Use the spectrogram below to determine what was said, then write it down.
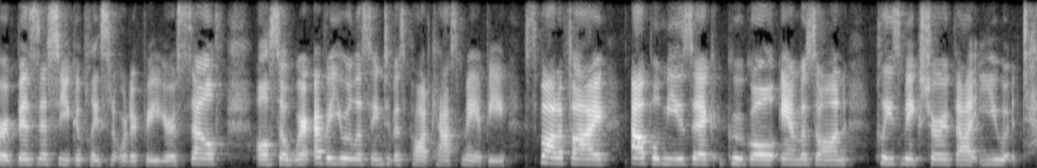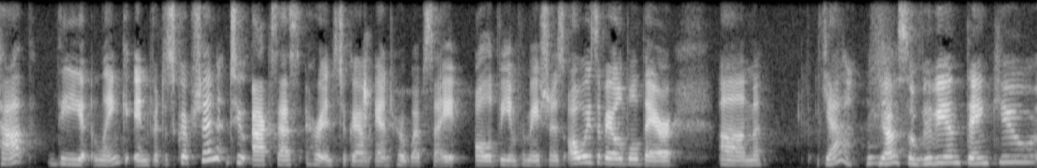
her business so you could place an order for yourself. Also, wherever you are listening to this podcast, may it be Spotify, Apple Music, Google, Amazon, please make sure that you tap the link in the description to access her Instagram and her website. All of the information is always available there. Um, yeah. Yeah, so Vivian, thank you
